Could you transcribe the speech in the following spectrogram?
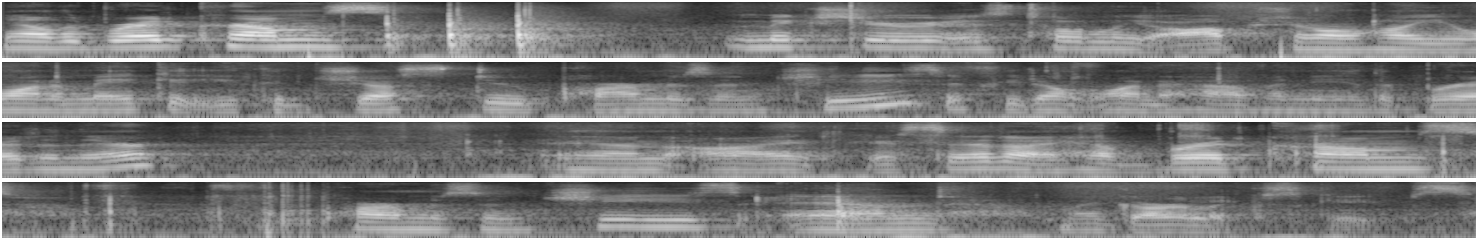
Now the breadcrumbs mixture is totally optional how you want to make it. You could just do Parmesan cheese if you don't want to have any of the bread in there. And I, like I said, I have breadcrumbs, Parmesan cheese, and my garlic scapes.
